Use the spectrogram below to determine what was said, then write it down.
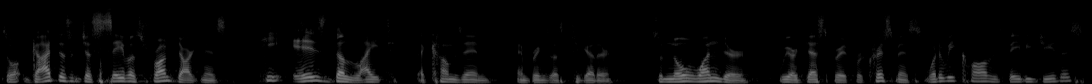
So God doesn't just save us from darkness, He is the light that comes in and brings us together. So no wonder we are desperate for Christmas. What do we call this baby Jesus?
